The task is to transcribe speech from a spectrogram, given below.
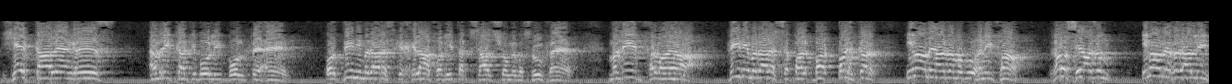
یہ کالے انگریز امریکہ کی بولی بولتے ہیں اور دینی مدارس کے خلاف ابھی تک سازشوں میں مصروف ہیں۔ مزید فرمایا، دینی مدارس سے پڑھ کر امام اعظم ابو حنیفہ، غوث اعظم، امام غزالی،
